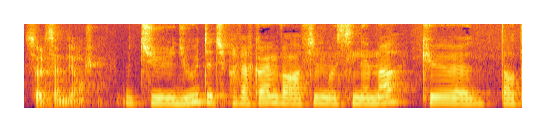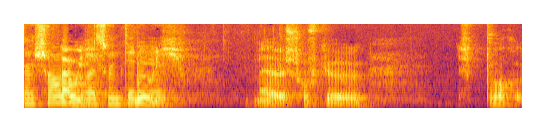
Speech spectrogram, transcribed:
seul, ça me dérange pas. Tu, du coup, toi, tu préfères quand même voir un film au cinéma que dans ta chambre Ah oui, ou sur une télé? Oui, oui. Euh, je trouve que pour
